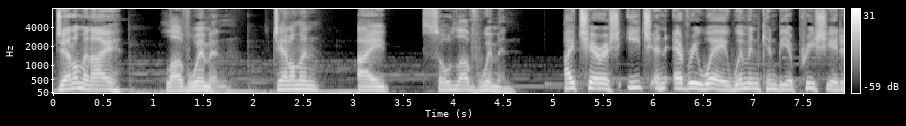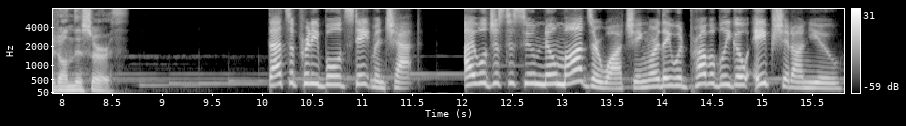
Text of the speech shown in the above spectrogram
Gentlemen, I love women. Gentlemen, I so love women. I cherish each and every way women can be appreciated on this earth. That's a pretty bold statement, chat. I will just assume no mods are watching or they would probably go apeshit on you.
